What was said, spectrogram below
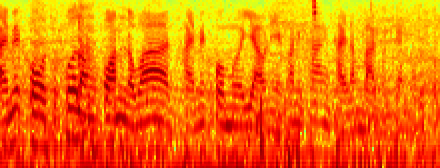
ถ่ายแมคโครซูเปอร์ลองฟอนหรือว่าถ่ายแมคโครมือยาวเนี่ยค่อนข้างถ่ายลำบากเหมือนกันครับผู้ชม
